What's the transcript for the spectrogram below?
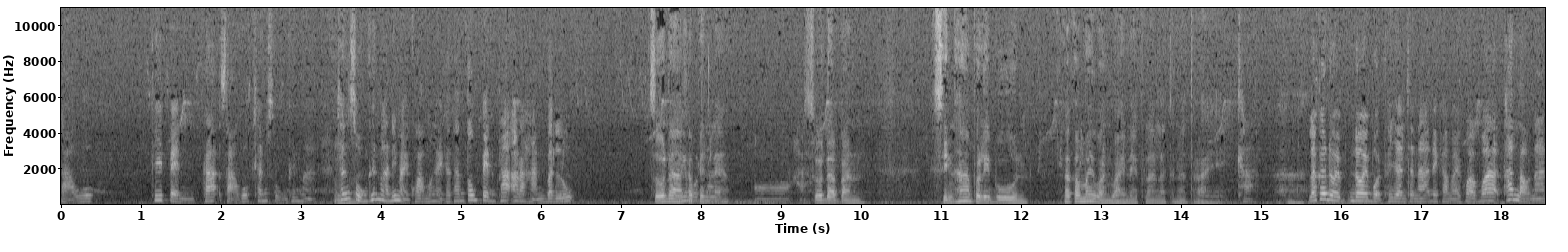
สาวกที่เป็นพระสาวกชั้นสูงขึ้นมา ชั้นสูงขึ้นมานี่หมายความว่าไงคะท่านต้องเป็นพระอรหันต์บรรลุโซดาก็เป็นแล้วอ๋อค่ะโสดาบันสินห้าบริบูรณ์ แล้วก็ไม่หวั่นไหวในพระรัตนตรัยค่ะ แล้วก็โดยโดยบทพยัญชนะเนี่ยค่ะหมายความว่าท่านเหล่านั้น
